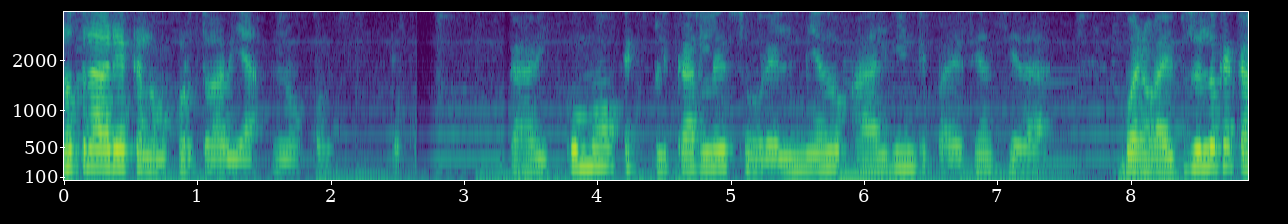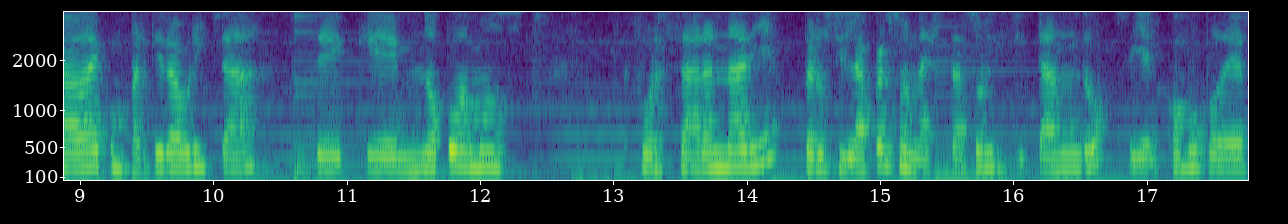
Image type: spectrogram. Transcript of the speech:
otra área que a lo mejor todavía no conoces. Gaby, ¿cómo explicarle sobre el miedo a alguien que padece ansiedad? Bueno, Gaby, pues es lo que acaba de compartir ahorita, de que no podamos forzar a nadie, pero si la persona está solicitando, ¿sí? el cómo poder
